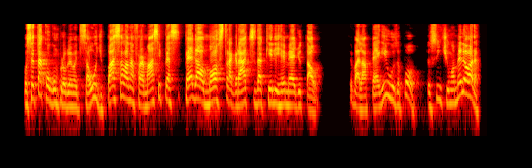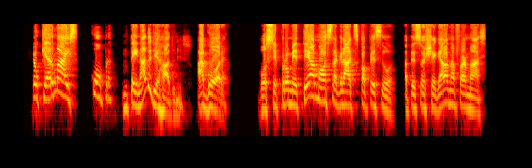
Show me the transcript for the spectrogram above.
Você está com algum problema de saúde? Passa lá na farmácia e pega a amostra grátis daquele remédio tal. Você vai lá, pega e usa. Pô, eu senti uma melhora. Eu quero mais compra. Não tem nada de errado nisso. Agora, você prometer a amostra grátis para a pessoa, a pessoa chegar lá na farmácia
